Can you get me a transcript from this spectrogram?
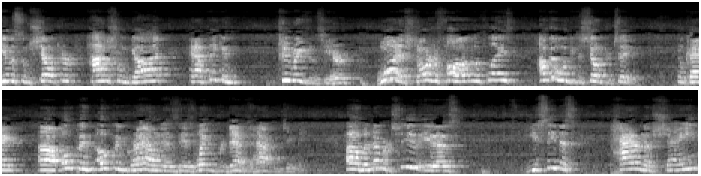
give us some shelter, hide from God. And I'm thinking two reasons here. One, if stars are falling over the place, I'm going to look at the shelter too. Okay? Uh, open open ground is, is waiting for death to happen to me. Um, but number two is you see this pattern of shame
